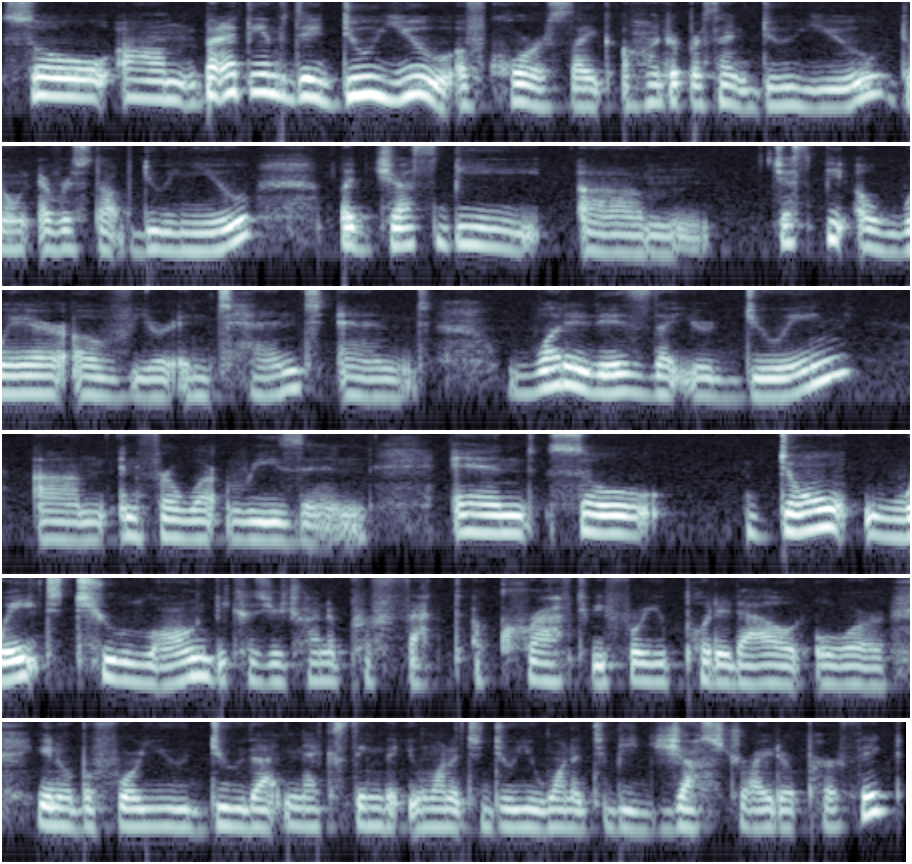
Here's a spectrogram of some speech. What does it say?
So, um, but at the end of the day, do you, of course, like 100% do you. Don't ever stop doing you, but just be, um, just be aware of your intent and what it is that you're doing um, and for what reason. And so don't wait too long because you're trying to perfect a craft before you put it out or you know before you do that next thing that you wanted to do. You want it to be just right or perfect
